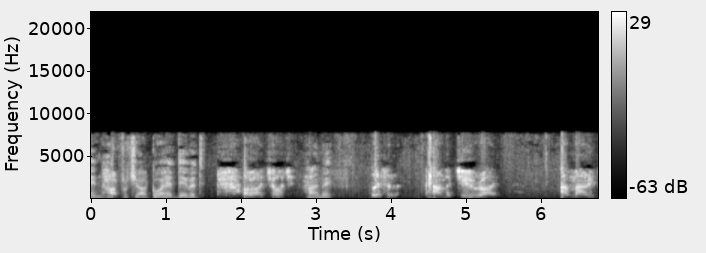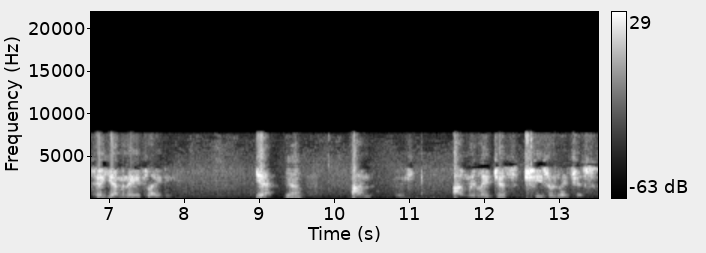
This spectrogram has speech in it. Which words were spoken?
in Hertfordshire. Go ahead, David. All right, George. Hi, mate. Listen, I'm a Jew, right? I'm married to a Yemenese lady. Yeah? Yeah? I'm, I'm religious, she's religious.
